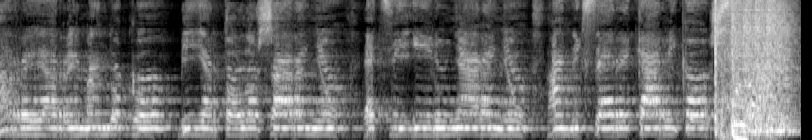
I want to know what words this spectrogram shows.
Arre arre mandoko, bi harto losaraino, etzi iruñaraino, handik zerrekarriko, zuak!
